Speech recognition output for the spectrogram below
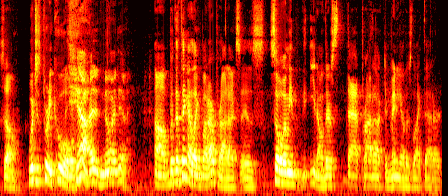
So, which is pretty cool. Yeah, I had no idea. Uh, but the thing I like about our products is, so I mean, you know, there's that product and many others like that are,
